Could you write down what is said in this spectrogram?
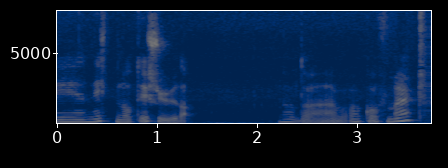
I 1987, da. Da jeg var konfirmert.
